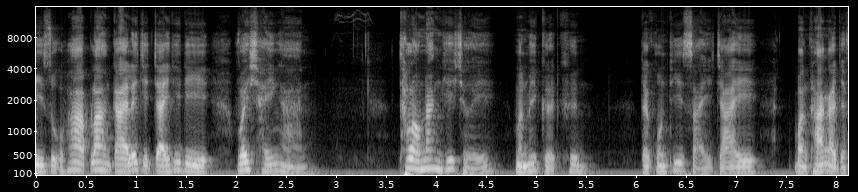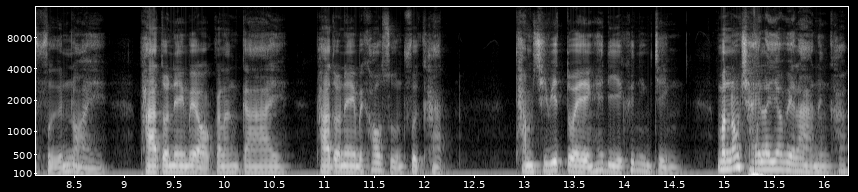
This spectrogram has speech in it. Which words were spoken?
มีสุขภาพร่างกายและจิตใจที่ดีไว้ใช้งาน ถ้าเรานั่งเฉยๆมันไม่เกิดขึ้น แต่คนที่ใส่ใจบางครั้งอาจจะฝืนหน่อย พาตัวเองไปออกกำลังกาย พาตัวเองไปเข้าศูนย์ฝึกหัดทำชีวิตตัวเองให้ดีขึ้นจริง ๆ มันต้องใช้ระยะเวลาหนึ่งครับ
